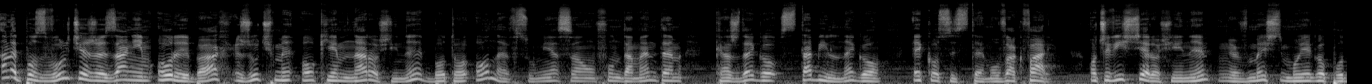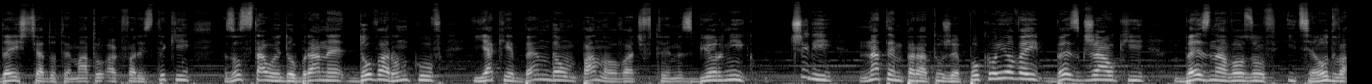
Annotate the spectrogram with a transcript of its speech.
Ale pozwólcie, że zanim o rybach, rzućmy okiem na rośliny, bo to one w sumie są fundamentem każdego stabilnego ekosystemu w akwarium. Oczywiście rośliny, w myśl mojego podejścia do tematu akwarystyki, zostały dobrane do warunków, jakie będą panować w tym zbiorniku, czyli na temperaturze pokojowej, bez grzałki, bez nawozów i CO2.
